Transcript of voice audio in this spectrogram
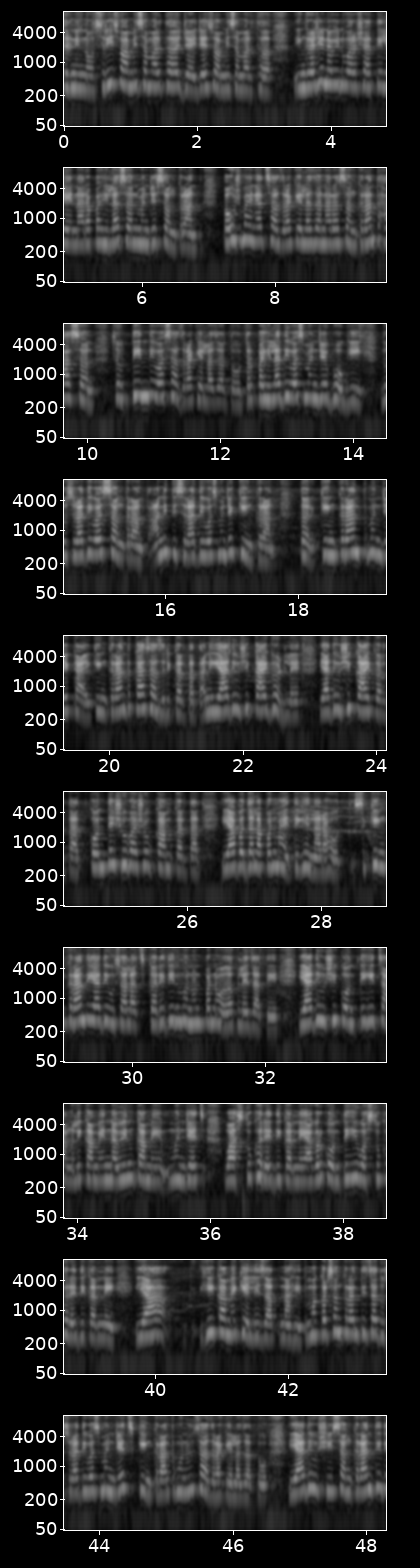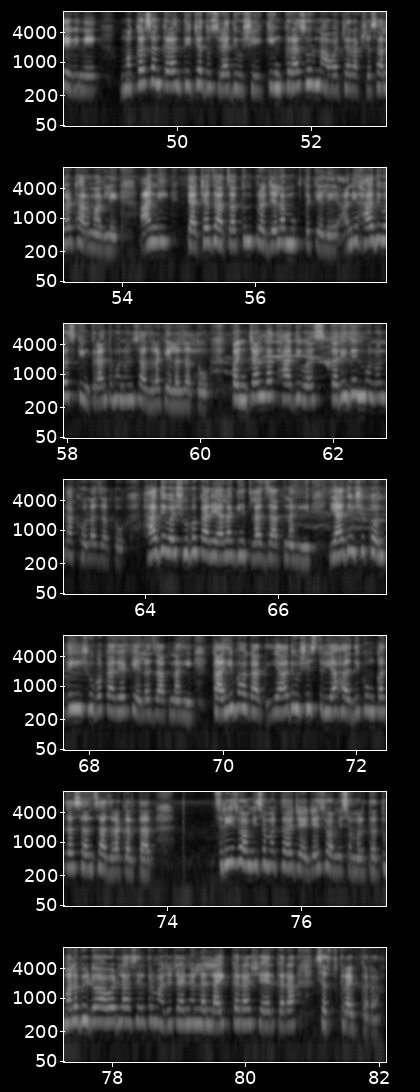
मैत्रिणींनो श्री स्वामी समर्थ जय जय स्वामी समर्थ. इंग्रजी नवीन वर्षातील येणारा पहिला सण म्हणजे संक्रांत. पौष महिन्यात साजरा केला जाणारा संक्रांत हा सण सो तीन दिवस साजरा केला जातो. तर पहिला दिवस म्हणजे भोगी दुसरा दिवस संक्रांत आणि तिसरा दिवस म्हणजे किंक्रांत. तर किंक्रांत म्हणजे काय? किंक्रांत का साजरी करतात? आणि या दिवशी काय घडले या दिवशी काय करतात? कोणते शुभाशुभ काम करतात? याबद्दल आपण माहिती घेणार आहोत. किंक्रांत या दिवसालाच करीदिन म्हणून पण ओळखले जाते. या दिवशी कोणतीही चांगली कामे नवीन कामे म्हणजेच वास्तू खरेदी करणे अगर कोणतीही वस्तू खरेदी करणे या ही कामे केली जात नाहीत. मकर संक्रांतीचा दुसरा दिवस म्हणजेच किंक्रांत म्हणून साजरा केला जातो. या दिवशी संक्रांती देवीने मकर संक्रांतीच्या दुसऱ्या दिवशी किंक्रासूर नावाच्या राक्षसाला ठार मारले आणि त्याच्या जाचातून प्रजेला मुक्त केले आणि हा दिवस किंक्रांत म्हणून साजरा केला जातो. पंचांगात हा दिवस करीदिन म्हणून दाखवला जातो. हा दिवस शुभ कार्याला घेतला जात नाही. या दिवशी कोणतेही शुभ कार्य केलं जात नाही. काही भागात या दिवशी स्त्रिया हळदी कुंकाचा सण साजरा करतात. श्री स्वामी समर्थ जय जय स्वामी समर्थ. तुम्हाला व्हिडिओ आवडला असेल तर माझ्या चॅनलला लाईक करा शेअर करा सबस्क्राईब करा.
